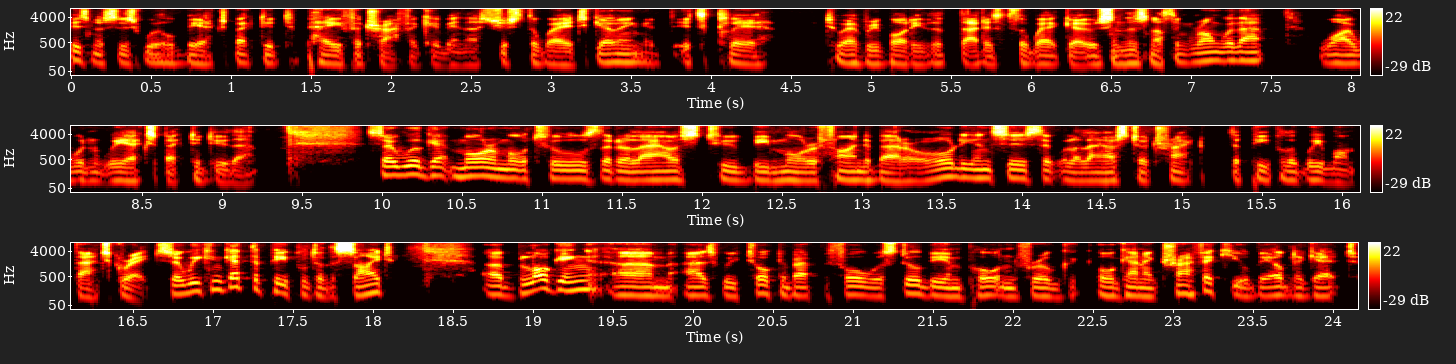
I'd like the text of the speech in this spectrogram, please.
businesses will be expected to pay for traffic. I mean, that's just the way it's going. It, it's clear to everybody that that is the way it goes, and there's nothing wrong with that. Why wouldn't we expect to do that? So we'll get more and more tools that allow us to be more refined about our audiences, that will allow us to attract the people that we want. That's great. So we can get the people to the site. Uh, blogging, um, as we talked about before, will still be important for organic traffic. You'll be able to get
